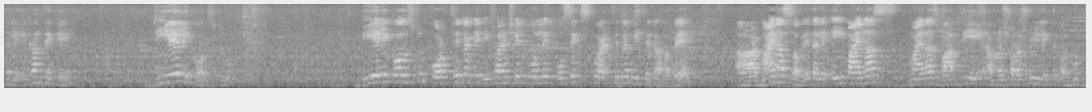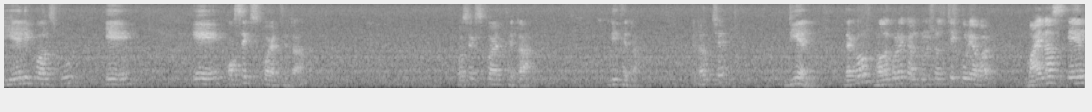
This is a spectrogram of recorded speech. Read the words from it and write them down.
তাহলে এখান থেকে dl equals to dl equals to cot থেটাকে ডিফারেন্সিয়েট করলে cosec square theta d theta হবে। আর মাইনাস হবে, তাহলে এই মাইনাস মাইনাস বাদ দিয়ে আমরা সরাসরি লিখতে পারব dl equals to a a cosec square theta cosec square theta d theta এটা হচ্ছে ডিএল দেখো, ভালো করে ক্যালকুলেশন চেক করি আবার। মাইনাস এল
